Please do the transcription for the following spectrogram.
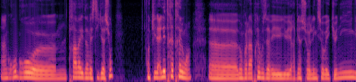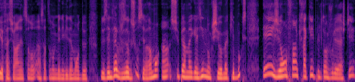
un gros gros euh, travail d'investigation donc il est allé très très loin. Euh, donc voilà, après vous avez, il revient sur Link's Awakening, enfin sur un, certain nombre bien évidemment de, Zelda. Je vous assure, c'est vraiment un super magazine donc chez Omake Books. Et j'ai enfin craqué depuis le temps que je voulais l'acheter.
